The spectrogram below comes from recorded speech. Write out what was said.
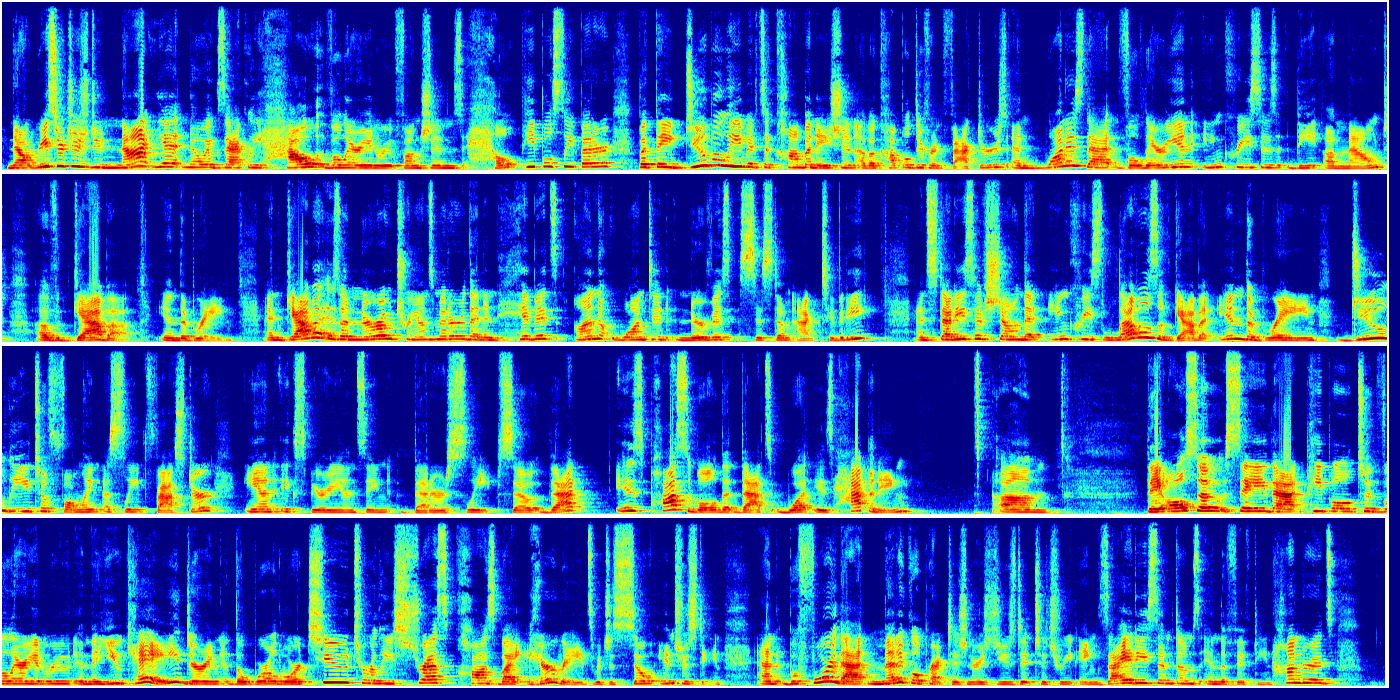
Now, researchers do not yet know exactly how valerian root functions help people sleep better, but they do believe it's a combination of a couple different factors. And one is that valerian increases the amount of GABA in the brain. And GABA is a neurotransmitter that inhibits unwanted nervous system activity. And studies have shown that increased levels of GABA in the brain do lead to falling asleep faster and experiencing better sleep. So that is possible that that's what is happening. Um, they also say that people took valerian root in the UK during the World War II to relieve stress caused by air raids, which is so interesting. And before that, medical practitioners used it to treat anxiety symptoms in the 1500s.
